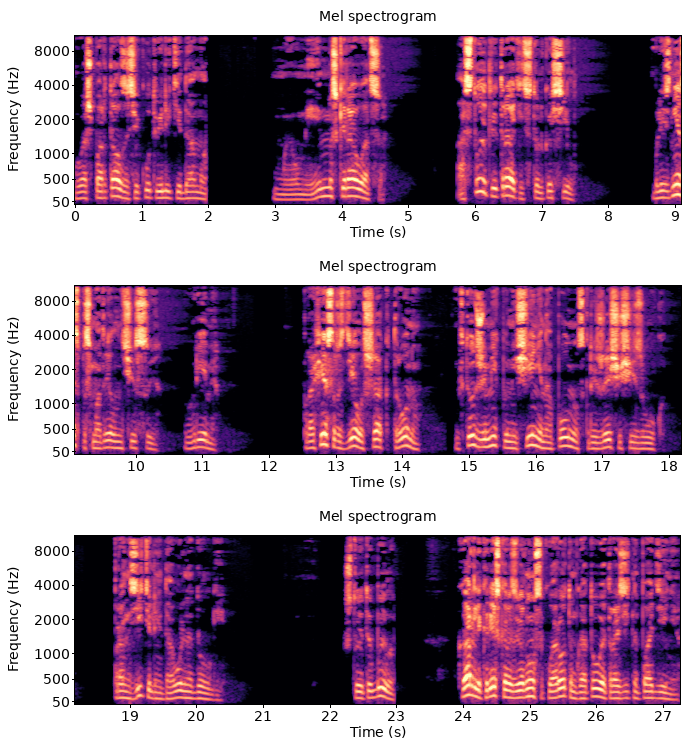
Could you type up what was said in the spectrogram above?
Ваш портал засекут великие дома». «Мы умеем маскироваться». «А стоит ли тратить столько сил?» Близнец посмотрел на часы. Время. Профессор сделал шаг к трону, и в тот же миг помещение наполнил скрежещущий звук. Пронзительный довольно долгий. Что это было? Карлик резко развернулся к воротам, готовый отразить нападение.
